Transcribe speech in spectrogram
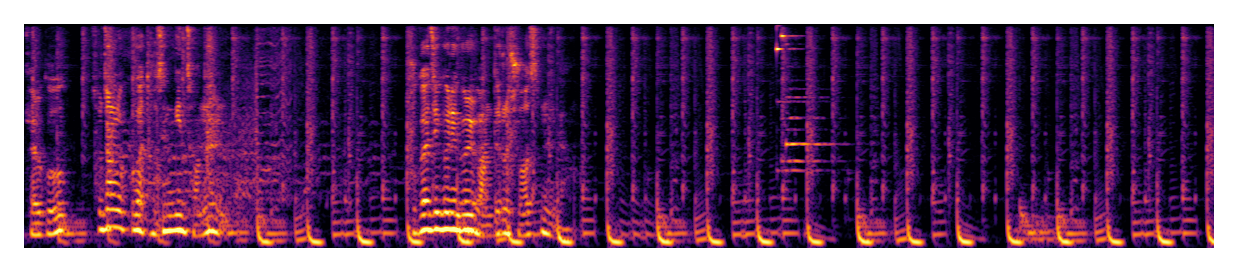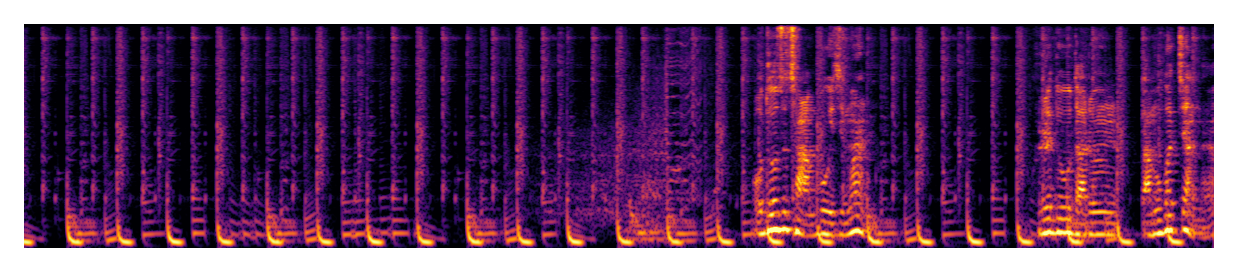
결국 소장 욕구가 더 생긴 저는 두 가지 그립을 만들어 주었습니다. 잘 안 보이지만 그래도 나름 나무 같지 않나요?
